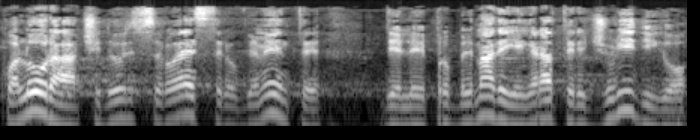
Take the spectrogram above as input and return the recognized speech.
qualora ci dovessero essere ovviamente delle problematiche di carattere giuridico,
